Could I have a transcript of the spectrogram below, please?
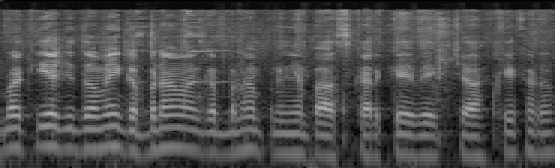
ਬਾਕੀ ਅੱਜ ਦੋਵੇਂ ਗੱਬਣਾ ਵਾ, ਗੱਬਣਾ ਆਪਣੀਆਂ ਪਾਸ ਕਰਕੇ ਵੇਖ, ਚਾਹ ਕੇ ਖੜੋ।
